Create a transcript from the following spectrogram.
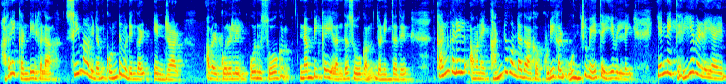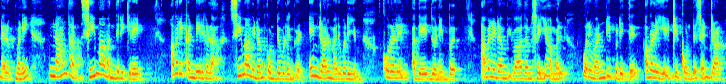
அவரை கண்டீர்களா? சீமாவிடம் கொண்டு விடுங்கள் என்றாள். அவள் குரலில் ஒரு சோகம் நம்பிக்கை இழந்த சோகம் துணித்தது. கண்களில் அவனை கண்டு கொண்டதாக குறிகள் ஒன்றுமே தெரியவில்லை. என்னை தெரியவில்லையா என்ன ருக்மணி? நான் தான் சீமா வந்திருக்கிறேன் அவரை கண்டீர்களா? சீமாவிடம் கொண்டு விடுங்கள் என்றால் மறுபடியும். குரலில் அதே துணைப்பு. அவளிடம் விவாதம் செய்யாமல் ஒரு வண்டி பிடித்து அவளை ஏற்றிக்கொண்டு சென்றான்.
